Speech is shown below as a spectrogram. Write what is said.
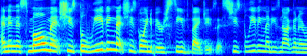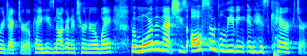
and in this moment, she's believing that she's going to be received by Jesus. She's believing that he's not going to reject her, okay? He's not going to turn her away. But more than that, she's also believing in his character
